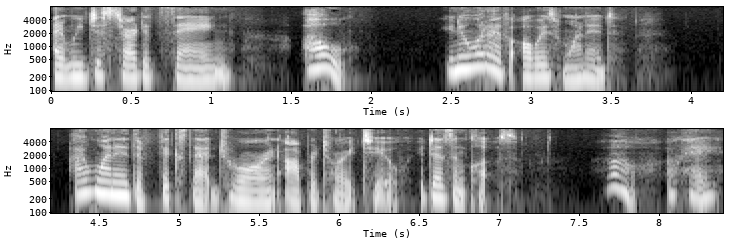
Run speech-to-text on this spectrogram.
and we just started saying, "Oh, you know what I've always wanted? I wanted to fix that drawer in operatory two. It doesn't close." Oh, okay.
